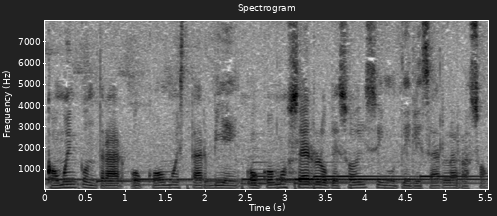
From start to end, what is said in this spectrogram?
¿cómo encontrar o cómo estar bien o cómo ser lo que soy sin utilizar la razón?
